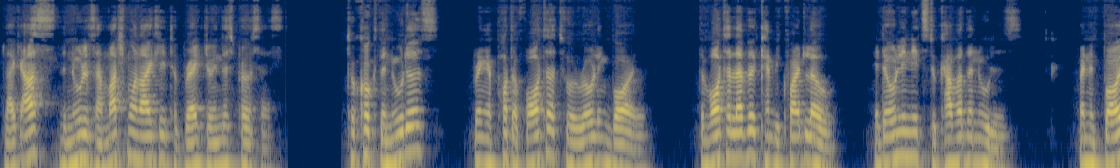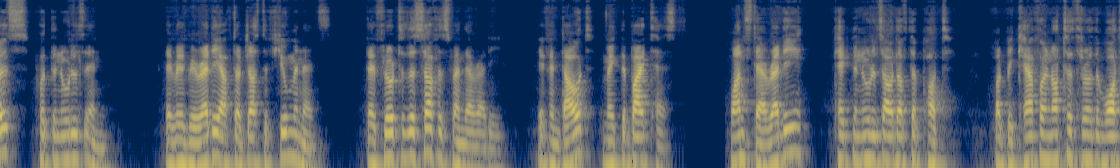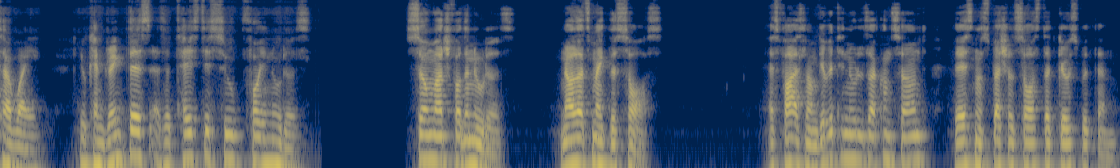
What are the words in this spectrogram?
like us, the noodles are much more likely to break during this process. To cook the noodles, bring a pot of water to a rolling boil. The water level can be quite low. It only needs to cover the noodles. When it boils, put the noodles in. They will be ready after just a few minutes. They'll float to the surface when they're ready. If in doubt, make the bite test. Once they're ready, take the noodles out of the pot, but be careful not to throw the water away. You can drink this as a tasty soup for your noodles. So much for the noodles. Now let's make the sauce. As far as longevity noodles are concerned, there is no special sauce that goes with them.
